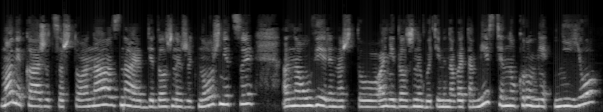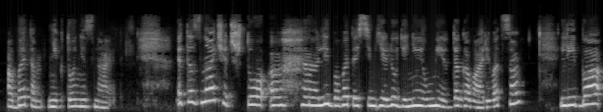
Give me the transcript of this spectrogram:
маме кажется, что она знает, где должны жить ножницы, она уверена, что они должны быть именно в этом месте, но кроме нее об этом никто не знает. Это значит, что э, э, либо в этой семье люди не умеют договариваться, либо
